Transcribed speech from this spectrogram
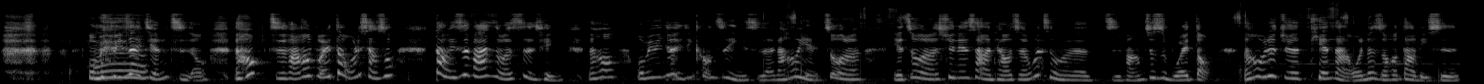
我明明在减脂哦，然后脂肪都不会动，我就想说，到底是发生什么事情？然后我明明就已经控制饮食了，然后也做了也做了训练上的调整，为什么我的脂肪就是不会动？然后我就觉得天哪，我那时候到底是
